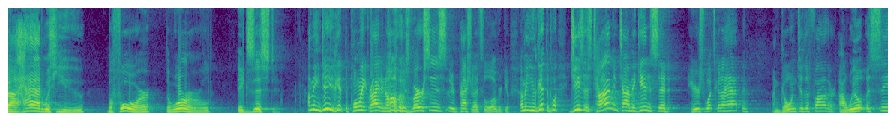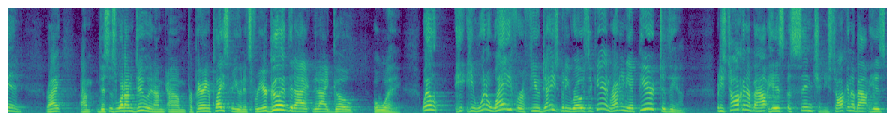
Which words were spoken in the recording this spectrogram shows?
I had with you before the world existed. I mean, do you get the point, right? In all those verses, Pastor, that's a little overkill. I mean, you get the point. Jesus, time and time again, said, Here's what's going to happen. I'm going to the Father. I will ascend, right? I'm, this is what I'm doing. I'm, I'm preparing a place for you, and it's for your good that I, that I go away. Well, he, he went away for a few days, but he rose again, right? And he appeared to them. But he's talking about his ascension. He's talking about his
